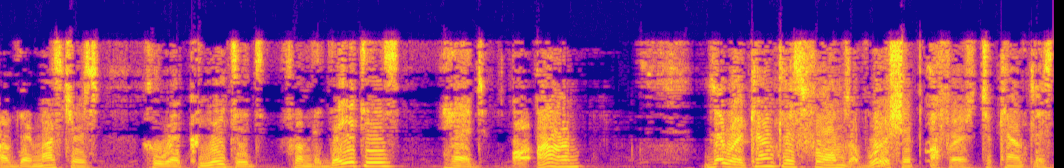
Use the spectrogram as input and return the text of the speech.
of their masters who were created from the deity's head or arm, there were countless forms of worship offered to countless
